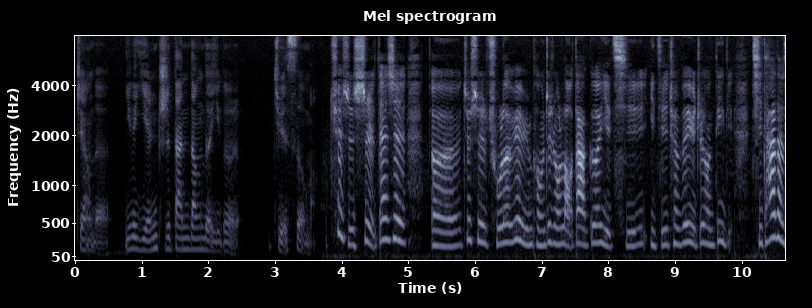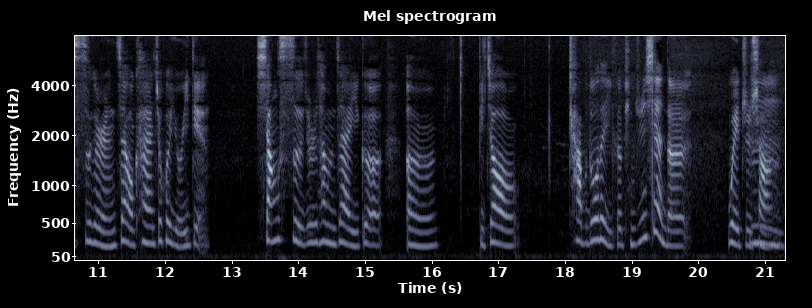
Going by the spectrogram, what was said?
这样的一个颜值担当的一个角色嘛。确实是，但是呃，就是除了岳云鹏这种老大哥，以及以及陈飞宇这种弟弟，其他的四个人在我看来就会有一点相似，就是他们在一个呃比较差不多的一个平均线的位置上，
